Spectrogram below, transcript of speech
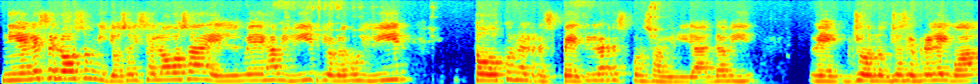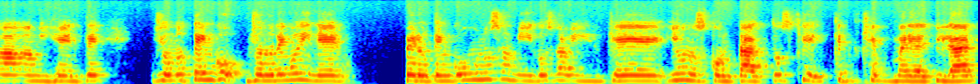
ni él es celoso, ni yo soy celosa, él me deja vivir, yo lo dejo vivir, todo con el respeto y la responsabilidad, David. Eh, yo, no, yo siempre le digo a, mi gente, yo no tengo, yo no tengo dinero, pero tengo unos amigos, David, que, y unos contactos que, que, María del Pilar,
